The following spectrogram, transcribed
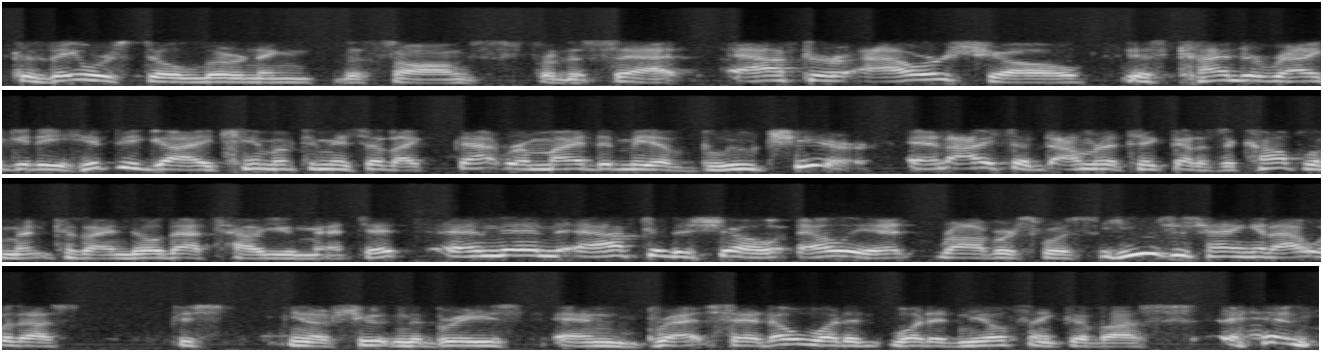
because they were still learning the songs for the set. After our show, this kind of raggedy hippie guy came up to me and said, like, that reminded me of Blue Cheer. And I said, I'm going to take that as a compliment because I know that's how you meant it. And then after the show, Elliot Roberts was, he was just hanging out with us just you know shooting the breeze. And Brett said, "Oh, what did what did Neil think of us?" And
